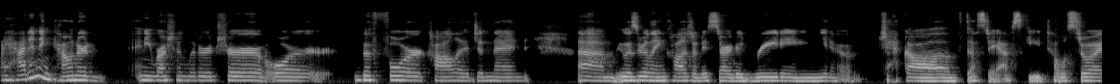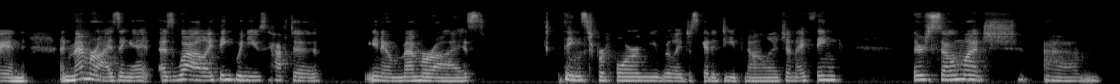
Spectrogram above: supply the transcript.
I hadn't encountered any Russian literature or before college. And then um, it was really in college that i started reading you know chekhov dostoevsky tolstoy and and memorizing it as well. I think when you have to you know memorize things to perform you really just get a deep knowledge. And i think there's so much um,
